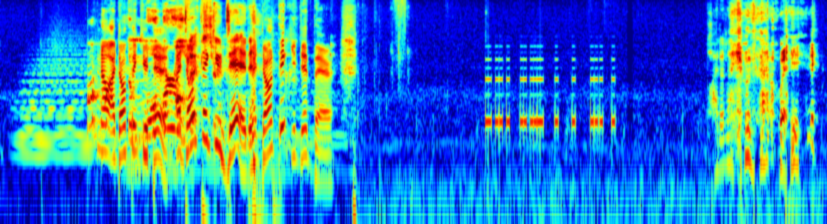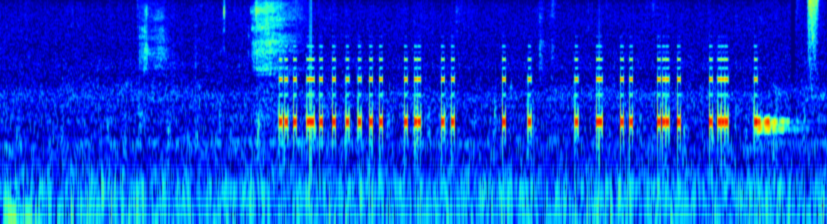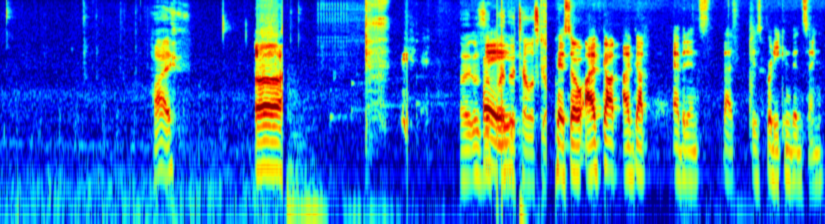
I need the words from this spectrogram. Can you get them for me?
No, I don't The think you did. I don't think you did. I don't think you did there. Why did I go that way? Hi. Uh, Uh, it was up by the telescope. Okay, so I've got I've got evidence that is pretty convincing.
